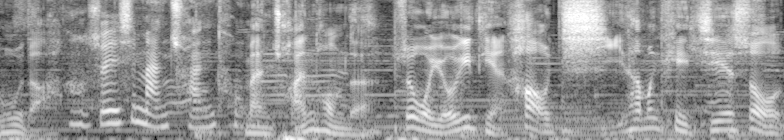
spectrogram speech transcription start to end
务的啊。哦，所以是蛮传统的。蛮传统的，所以我有一点好奇，他们可以接受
